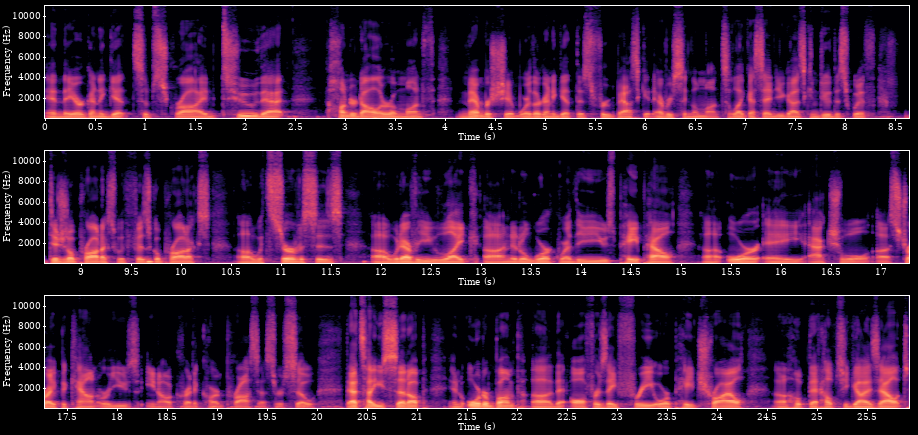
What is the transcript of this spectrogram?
and they are going to get subscribed to that $100 a month membership where they're going to get this fruit basket every single month. So, like I said, you guys can do this with digital products, with physical products, uh, with services, uh, whatever you like, uh, and it'll work whether you use PayPal uh, or a actual uh, Stripe account or use you know a credit card processor. So that's how you set up an order bump uh, that offers a free or paid trial. hope that helps you guys out,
